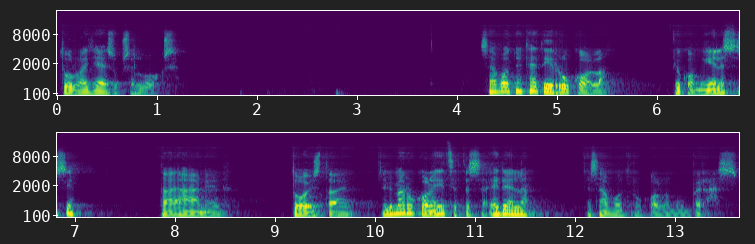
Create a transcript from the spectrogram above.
tulla Jeesuksen luokse. Sä voit nyt heti rukoilla, joko mielessäsi tai ääneen toistaen. Eli mä rukoilen itse tässä edellä ja sä voit rukoilla mun perässä.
